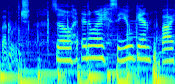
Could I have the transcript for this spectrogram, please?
that much. So anyway, see you again. Bye.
